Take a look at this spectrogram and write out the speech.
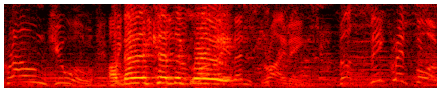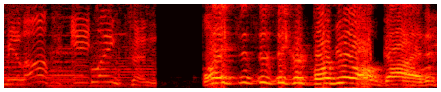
crown jewel. America the alive Great. and thriving. The secret formula is plankton. What is the secret formula? Oh god.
